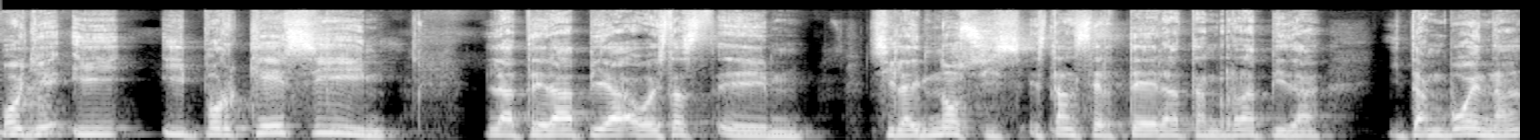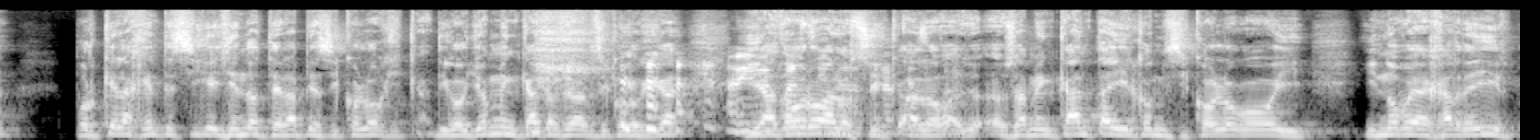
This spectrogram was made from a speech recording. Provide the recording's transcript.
Oye, ¿y, por qué si la terapia o estas, em, si la hipnosis es tan certera, tan rápida y tan buena, ¿por qué la gente sigue yendo a terapia psicológica? Digo, yo me encanta la terapia psicológica y adoro a los, psicólogos. O sea, me encanta ir con mi psicólogo y, y, no voy a dejar de ir.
